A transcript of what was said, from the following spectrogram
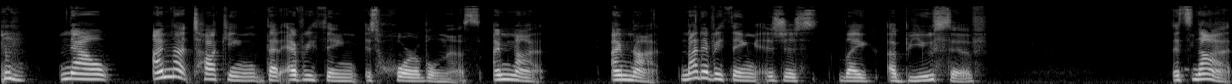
now, I'm not talking that everything is horribleness. I'm not. I'm not. Not everything is just like abusive. It's not.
